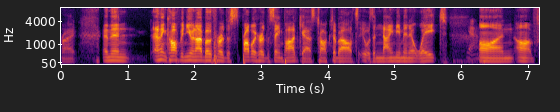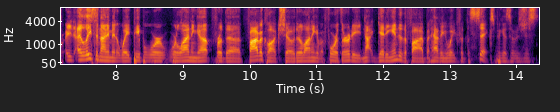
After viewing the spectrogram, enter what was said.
Right. And then I think Kaufman, you and I both heard this, probably heard the same podcast, talked about it was a 90 minute wait Yeah. on, uh, for, at least a 90 minute wait. People were, were lining up for the five o'clock show. They're lining up at 4.30, not getting into the five, but having to wait for the six because it was just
